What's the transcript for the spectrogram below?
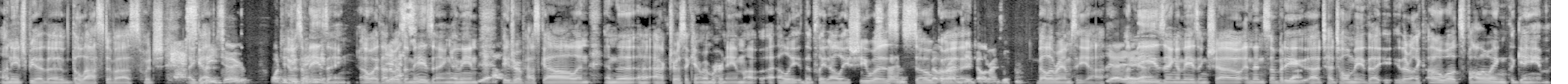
on HBO the The Last of Us, which yes, I got. Me too. What did it you was think? amazing. Oh, I thought yes. it was amazing. I mean, yeah. Pedro Pascal and and the uh, actress I can't remember her name, uh, Ellie that played Ellie. She was so Bella good. Ramsey, Bella Ramsey. Bella Ramsey, yeah, yeah, yeah amazing, yeah. amazing show. And then somebody uh, Ted told me that they're like, oh, well, it's following the game,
